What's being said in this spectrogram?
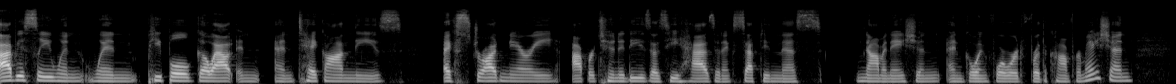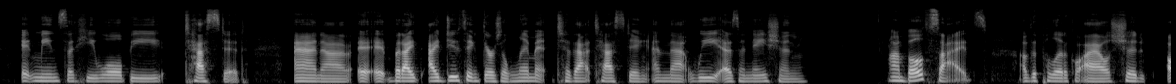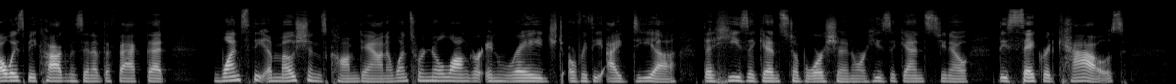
obviously when when people go out and and take on these extraordinary opportunities as he has in accepting this nomination and going forward for the confirmation it means that he will be tested. And uh, it, it, but I, I do think there's a limit to that testing and that we as a nation on both sides of the political aisle should always be cognizant of the fact that once the emotions calm down and once we're no longer enraged over the idea that he's against abortion or he's against, you know, these sacred cows,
